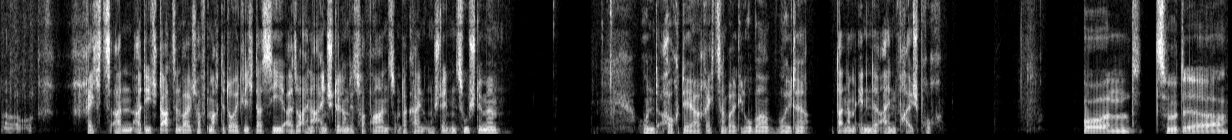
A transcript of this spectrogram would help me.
äh, Rechtsan äh, die Staatsanwaltschaft machte deutlich, dass sie also einer Einstellung des Verfahrens unter keinen Umständen zustimme. Und auch der Rechtsanwalt Lober wollte dann am Ende einen Freispruch. Und zu der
